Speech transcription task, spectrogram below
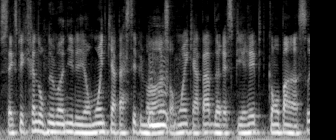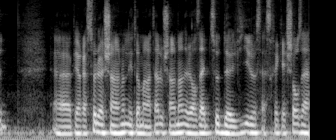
ça expliquerait nos pneumonies. là. Ils ont moins de capacité, le moment Mhm. sont moins capables de respirer puis de compenser. Euh, puis après ça, le changement de l'état mental, le changement de leurs habitudes de vie, là, ça serait quelque chose à,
